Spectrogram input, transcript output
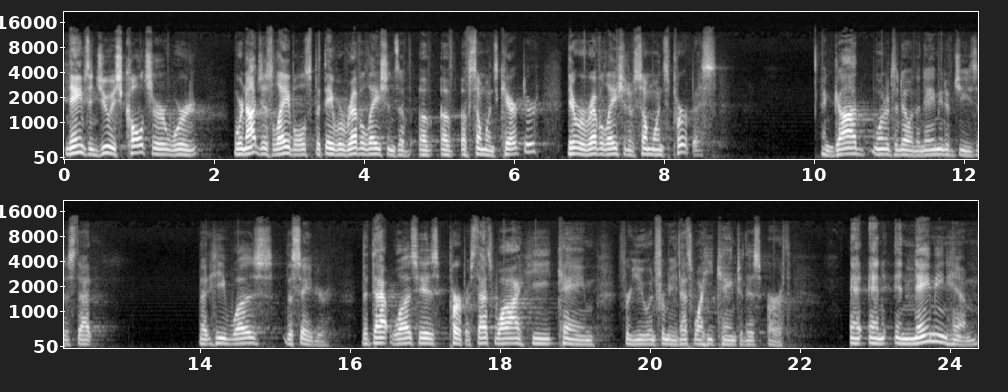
names in Jewish culture were, were not just labels, but they were revelations of, of, of, of someone's character, they were a revelation of someone's purpose. And God wanted to know in the naming of Jesus that, that he was the Savior, that that was his purpose. That's why he came for you and for me. That's why he came to this earth. And, and in naming him,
